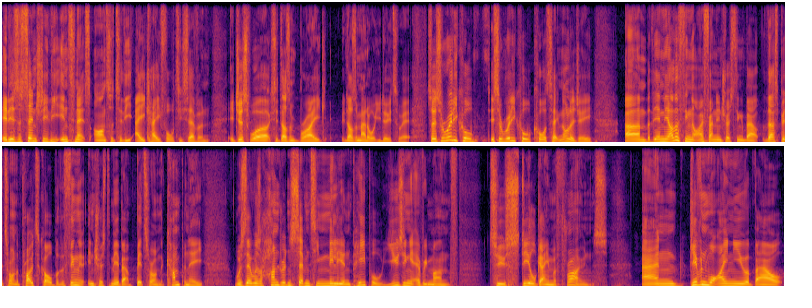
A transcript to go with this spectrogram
It is essentially the internet's answer to the AK-47. It just works. It doesn't break. It doesn't matter what you do to it. So it's a really cool. It's a really cool core technology. Um, but then the other thing that I found interesting about that's BitTorrent the protocol. But the thing that interested me about BitTorrent the company was there was 170 million people using it every month to steal Game of Thrones. And given what I knew about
